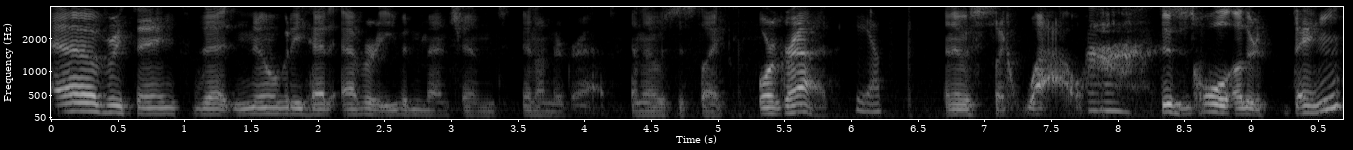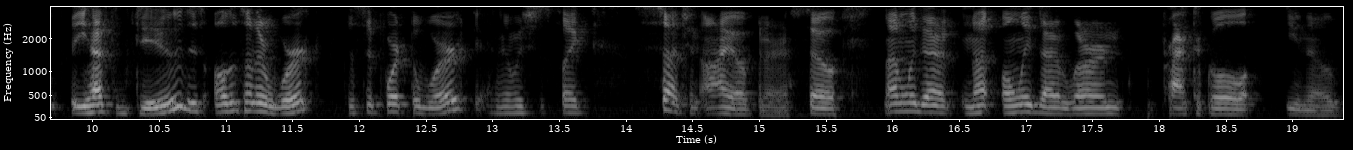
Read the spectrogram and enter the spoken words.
everything that nobody had ever even mentioned in undergrad. And I was just like, or grad. Yep. And it was just like, wow, ah. there's this whole other thing that you have to do. There's all this other work to support the work. And it was just like, such an eye opener. So not only did I, not only did I learn practical you know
